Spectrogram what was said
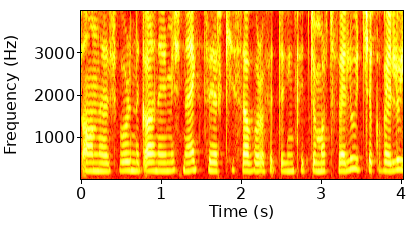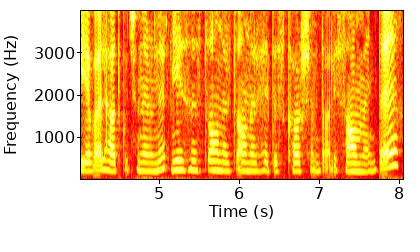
ծանր, որ նկարների մեջ նայեք ձերքի սա, որովհետև ինքը ճմրթվելու, ճկվելու եւ այլ հատկություններ ուներ։ Ես այս ծանր ծանր հետս քարշ եմ տալիս ամենտեղ։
